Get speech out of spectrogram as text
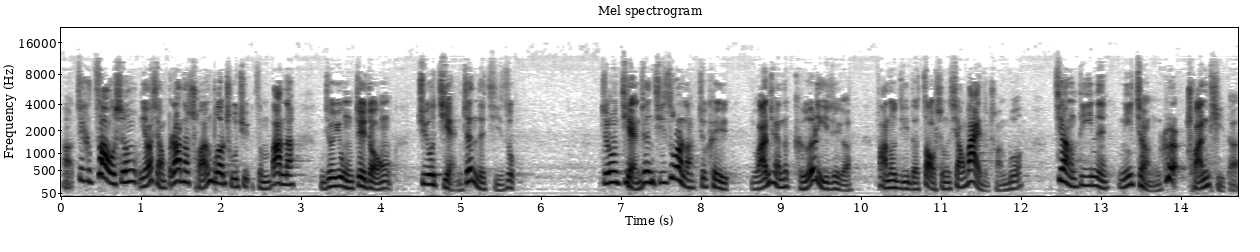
啊，这个噪声你要想不让它传播出去怎么办呢？你就用这种具有减震的基座。这种减震基座呢，就可以完全的隔离这个发动机的噪声向外的传播，降低呢你整个船体的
